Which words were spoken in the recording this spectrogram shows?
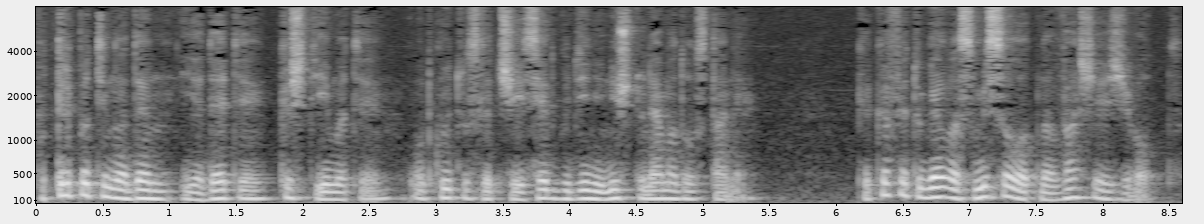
По три пъти на ден ядете, къщи имате, от които след 60 години нищо няма да остане. Какъв е тогава смисълът на вашия живот?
